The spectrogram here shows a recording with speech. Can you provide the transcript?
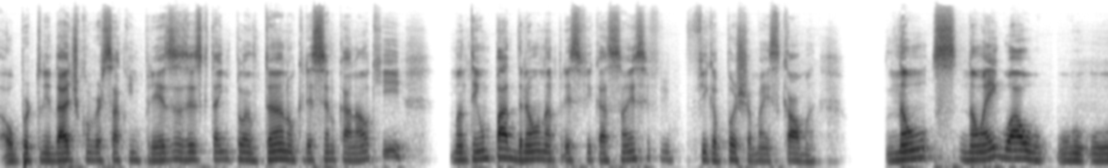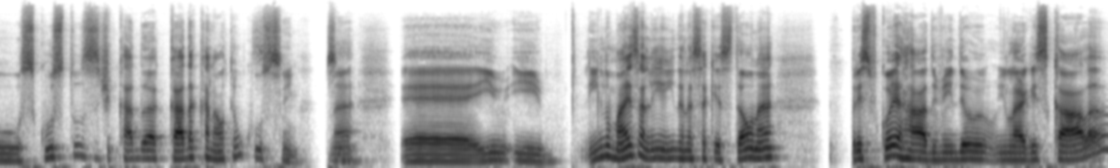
a oportunidade de conversar com empresas, às vezes que está implantando, crescendo o canal, que mantém um padrão na precificação e você fica, poxa, mas calma, não, não é igual. O, os custos de cada, cada canal tem um custo. Sim. Né? Sim. É, e, e indo mais além ainda nessa questão, né? Precificou errado e vendeu em larga escala,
